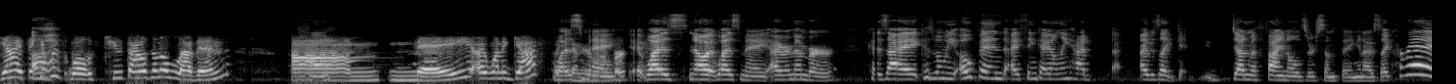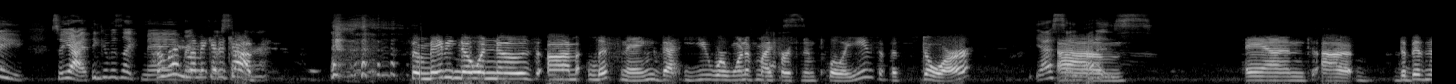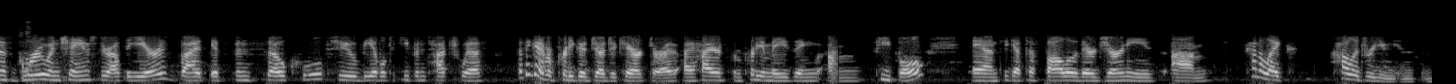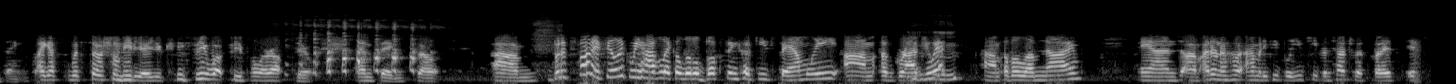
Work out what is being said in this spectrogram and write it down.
Yeah, I think Ah. it was well, it was 2011. Uh-huh. Um, May, I want to guess. Was May. Remember. It was no, it was May. I remember because I because when we opened, I think I only had I was like done with finals or something, and I was like, hooray! So yeah, I think it was like May. Hooray! Right let me get a summer. job. So maybe no one knows um, listening that you were one of my yes. first employees at the store. Yes, I um, was. And uh, the business grew and changed throughout the years, but it's been so cool to be able to keep in touch with. I think I have a pretty good judge of character. I, I hired some pretty amazing um, people, and to get to follow their journeys, um, kind of like college reunions and things. I guess with social media, you can see what people are up to and things. So, um, but it's fun. I feel like we have like a little books and cookies family um, of graduates, mm-hmm. um, of alumni, and um, I don't know how, how, many people you keep in touch with, but it's, it's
